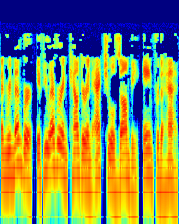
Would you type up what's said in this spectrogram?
And remember, if you ever encounter an actual zombie, aim for the head.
